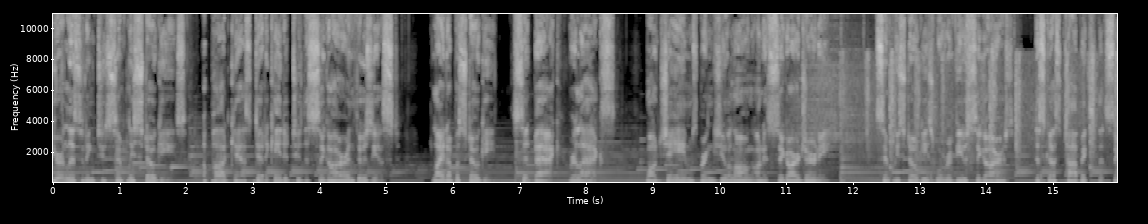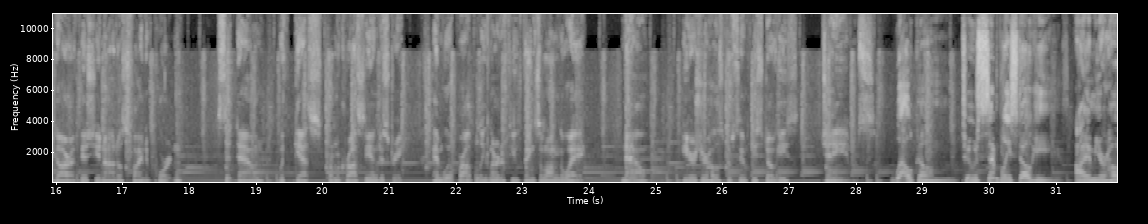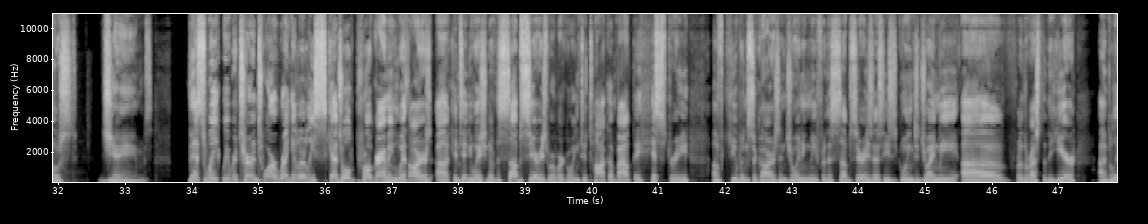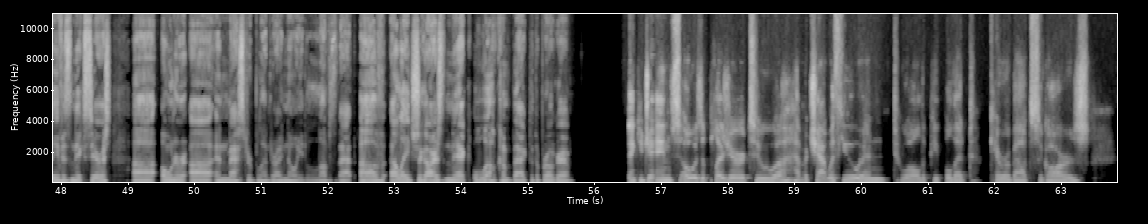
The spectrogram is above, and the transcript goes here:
You're listening to Simply Stogies, a podcast dedicated to the cigar enthusiast. Light up a stogie, sit back, relax, while James brings you along on his cigar journey. Simply Stogies will review cigars, discuss topics that cigar aficionados find important, sit down with guests from across the industry, and we'll probably learn a few things along the way. Now, here's your host of Simply Stogies, James. Welcome to Simply Stogies. I am your host, James. This week, we return to our regularly scheduled programming with our uh, continuation of the sub series, where we're going to talk about the history of Cuban cigars. And joining me for this sub series, as he's going to join me uh, for the rest of the year, I believe, is Nick Syris, uh, owner uh, and master blender. I know he loves that of LH Cigars. Nick, welcome back to the program. Thank you, James. Always a pleasure to uh, have a chat with you and to all the people that care about cigars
